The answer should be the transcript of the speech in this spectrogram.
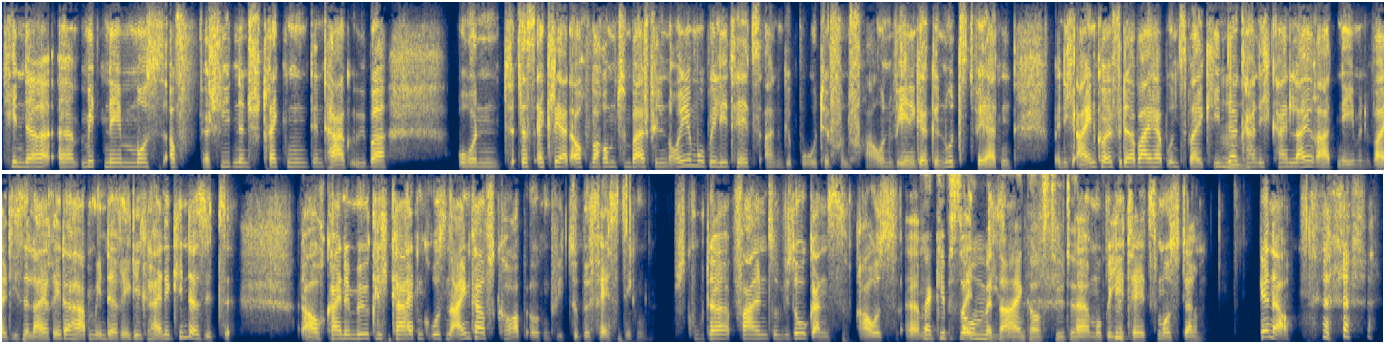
Kinder äh, mitnehmen muss auf verschiedenen Strecken den Tag über. Und das erklärt auch, warum zum Beispiel neue Mobilitätsangebote von Frauen weniger genutzt werden. Wenn ich Einkäufe dabei habe und zwei Kinder, mhm. kann ich kein Leihrad nehmen, weil diese Leihräder haben in der Regel keine Kindersitze. Auch keine Möglichkeit, einen großen Einkaufskorb irgendwie zu befestigen. Scooter fallen sowieso ganz raus. Ähm, da gibst du um mit einer Einkaufstüte. Äh, Mobilitätsmuster. genau.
